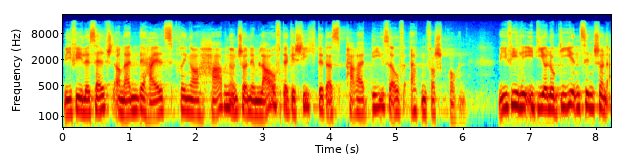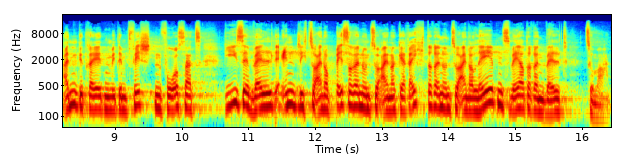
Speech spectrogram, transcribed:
Wie viele selbsternannte Heilsbringer haben uns schon im Lauf der Geschichte das Paradies auf Erden versprochen? Wie viele Ideologien sind schon angetreten mit dem festen Vorsatz, diese Welt endlich zu einer besseren und zu einer gerechteren und zu einer lebenswerteren Welt zu machen?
